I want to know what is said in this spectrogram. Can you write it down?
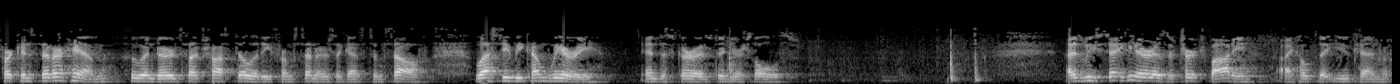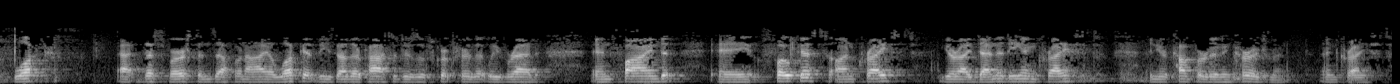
For consider him who endured such hostility from sinners against himself, lest you become weary and discouraged in your souls. As we sit here as a church body, I hope that you can look at this verse in Zephaniah, look at these other passages of Scripture that we've read, and find a focus on Christ, your identity in Christ, and your comfort and encouragement in Christ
